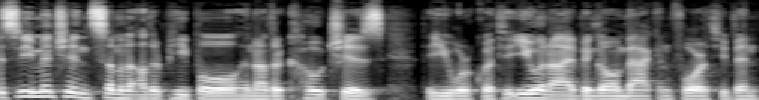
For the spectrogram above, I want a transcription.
so you mentioned some of the other people and other coaches that you work with. You and I have been going back and forth. You've been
